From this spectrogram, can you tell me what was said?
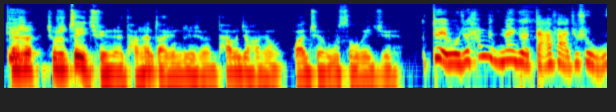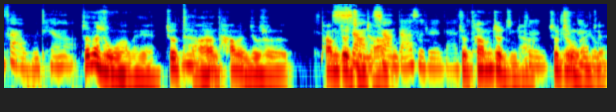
但是就是这群人，唐山打群这群人，他们就好像完全无所畏惧，对我觉得他们那个打法就是无法无天了，真的是无法无天，就好像他们就是、他们就警察。想想，打死谁打死谁，就他们就警察，就这种感觉。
